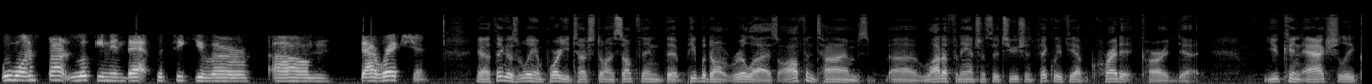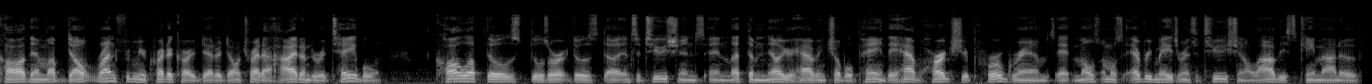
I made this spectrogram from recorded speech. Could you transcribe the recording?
we want to start looking in that particular um, direction. Yeah, I think it's really important you touched on something that people don't realize. Oftentimes, uh, a lot of financial institutions, particularly if you have credit card debt, you can actually call them up. Don't run from your credit card debt or don't try to hide under a table. Call up those those those uh, institutions and let them know you're having trouble paying. They have hardship programs at most almost every major institution. A lot of these came out of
